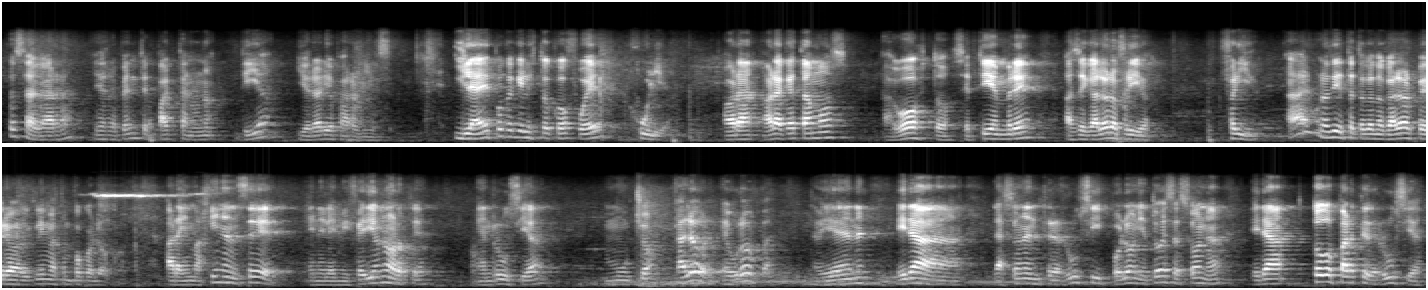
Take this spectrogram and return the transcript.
Entonces agarra y de repente pactan un día y horario para reunirse. Y la época que les tocó fue julio. Ahora, ahora acá estamos, agosto, septiembre, ¿hace calor o frío? Frío. Ah, algunos días está tocando calor, pero el clima está un poco loco. Ahora imagínense en el hemisferio norte, en Rusia, mucho calor, Europa. ¿Está Era la zona entre Rusia y Polonia, toda esa zona era todo parte de Rusia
